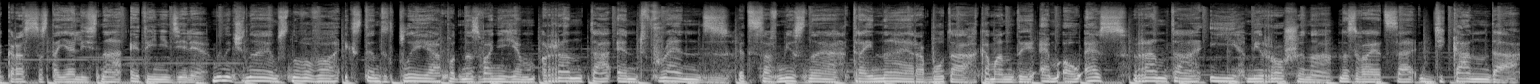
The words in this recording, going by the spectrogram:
как раз состоялись на этой неделе. Мы начинаем с нового extended play под названием Ranta and Friends. Это совместная тройная работа команды MOS, Ранта и Мирошина. Называется Диканда.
